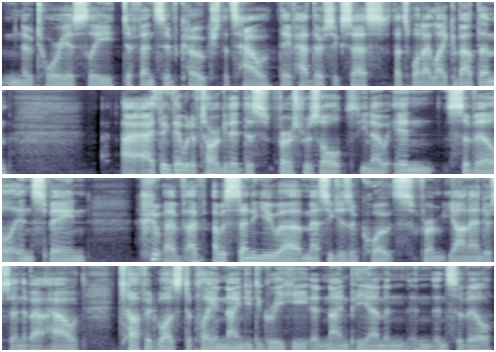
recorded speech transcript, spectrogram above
notoriously defensive coach. That's how they've had their success. That's what I like about them. I, I think they would have targeted this first result, you know, in Seville, in Spain. I've, I've, i was sending you uh, messages of quotes from Jan Andersson about how tough it was to play in 90 degree heat at 9 p.m. in, in, in Seville.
